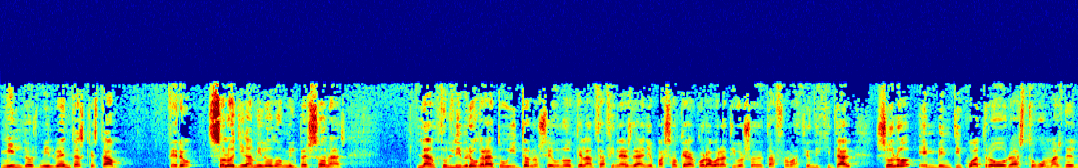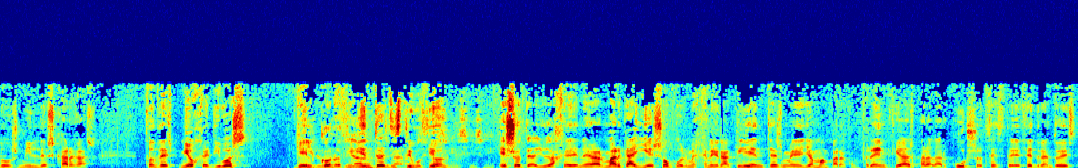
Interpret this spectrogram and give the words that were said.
mil, dos mil ventas que está, pero solo llega a mil o dos mil personas. Lanzo un libro gratuito, no sé, uno que lancé a finales del año pasado que era colaborativo sobre transformación digital, solo en 24 horas tuvo más de 2.000 descargas. Entonces, mi objetivo es que el conocimiento es distribución. sí, sí, sí, sí. Eso te ayuda a generar marca y eso pues me genera clientes, me llaman para conferencias, para dar cursos, etc- etcétera. Entonces,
